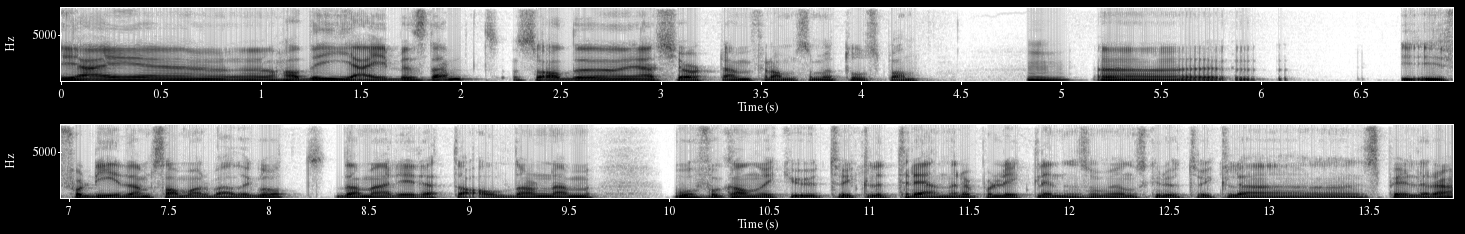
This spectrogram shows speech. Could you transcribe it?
Jeg, eh, hadde jeg bestemt, så hadde jeg kjørt dem fram som et tospann. Mm. Fordi de samarbeider godt. De er i rette alderen. De, hvorfor kan vi ikke utvikle trenere på lik linje som vi ønsker å utvikle spillere?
